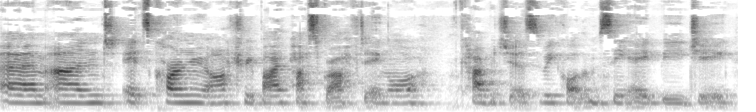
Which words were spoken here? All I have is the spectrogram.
um, and it's coronary artery bypass grafting or CABGs, we call them CABG.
